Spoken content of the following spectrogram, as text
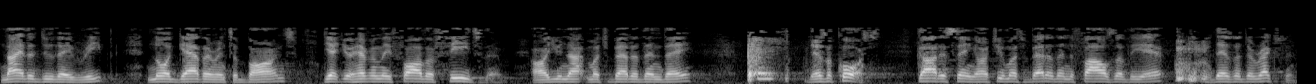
neither do they reap, nor gather into barns, yet your heavenly Father feeds them. Are you not much better than they? There's a course. God is saying, aren't you much better than the fowls of the air? There's a direction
